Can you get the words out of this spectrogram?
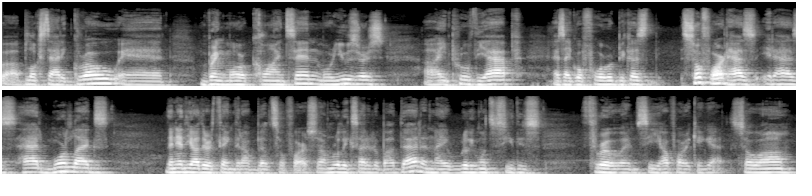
uh, Blogstatic grow and bring more clients in, more users, uh, improve the app as I go forward because so far it has it has had more legs than any other thing that I've built so far. So I'm really excited about that, and I really want to see this through and see how far it can get. So um,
